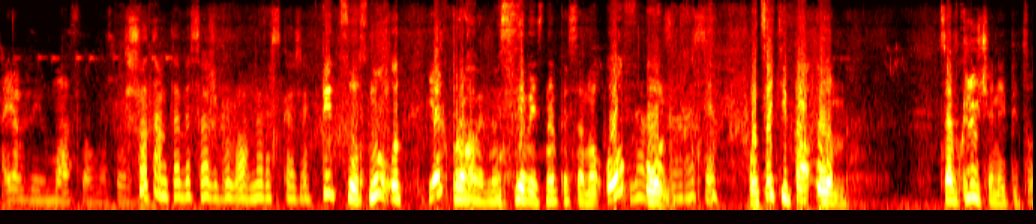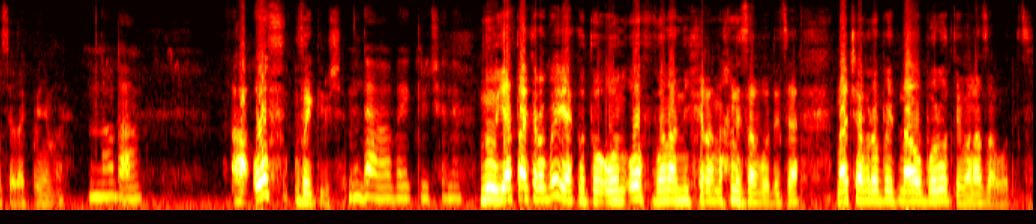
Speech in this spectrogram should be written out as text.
А я вже і масло в мотор. Що там в тебе Саш було? Ну розкажи. Підсос, ну от як правильно, дивись, написано off, Давай on. зараз я. Оце типа on. Це включений підсос, я так розумію. Ну да. А off виключений. Да, виключений. Ну я так робив, як ото on-off, вона ніхрена не заводиться. Почав робити наоборот і вона заводиться.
